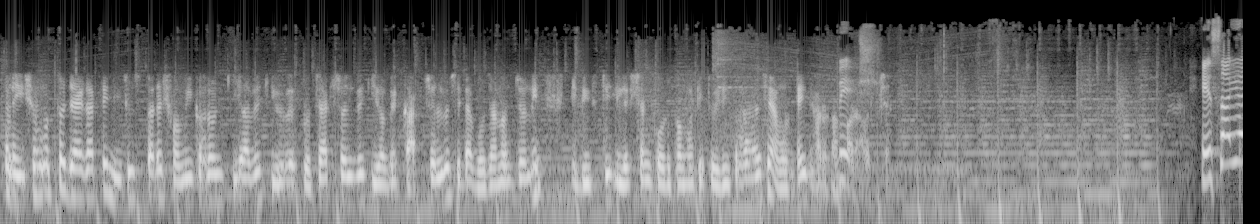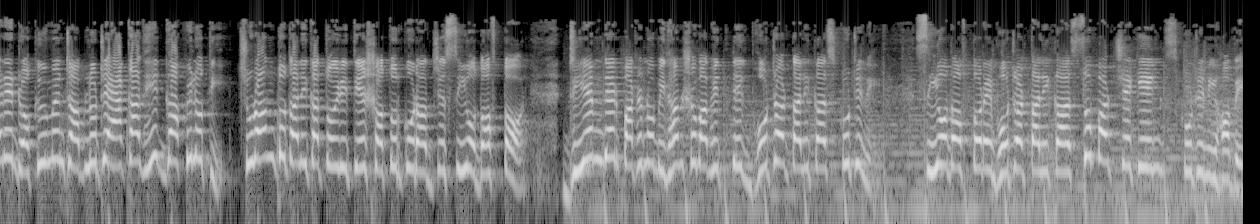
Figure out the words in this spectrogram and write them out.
তাহলে এই সমস্ত জায়গাতে নিচু স্তরে সমীকরণ কি হবে? কীভাবে প্রচার চলবে? কীভাবে কাজ চলবে? সেটা বোঝানোর জন্য এই ডিস্ট্রিক্ট ইলেকশন কোড কমিটি তৈরি করা হয়েছে এমনটাই ধারণা করা হচ্ছে। এসআইআর এর ডকুমেন্ট আপলোডে একাধিক গাফিলতি। চূড়ান্ত তালিকা তৈরিতে সতর্ক রাজ্যে সিও দফতর। ডিএমদের পাঠানো বিধানসভা ভিত্তিক ভোটার তালিকা স্ক্রুটিনি সিও দফতরে ভোটার তালিকা সুপার চেকিং স্ক্রুটিনি হবে।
